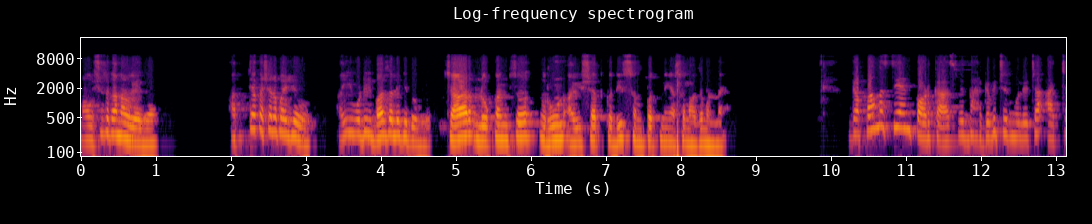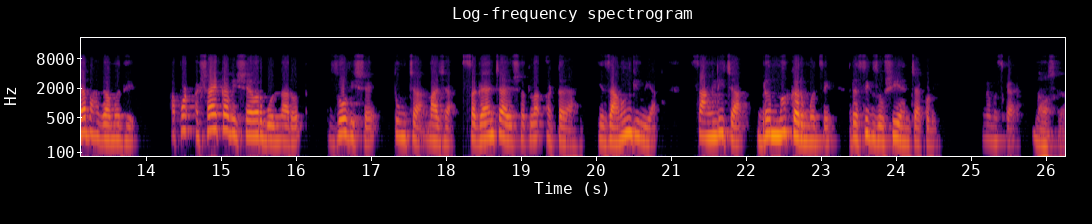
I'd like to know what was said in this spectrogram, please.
मावशीचं का नाव घ्यायचं? आत्या कशाला पाहिजे हो? आई वडील बाद झाले की दोघं? चार लोकांचं ऋण आयुष्यात कधीच संपत नाही असं माझं म्हणणं आहे. गप्पा मस्ती अँड पॉडकास्ट विथ भार्गवी चिरमुलेच्या आजच्या भागामध्ये आपण अशा एका विषयावर बोलणार आहोत जो विषय तुमच्या माझ्या सगळ्यांच्या आयुष्यातला अटळ आहे. हे जाणून घेऊया सांगलीच्या ब्रह्मकर्मचे रसिक जोशी यांच्याकडून. नमस्कार. नमस्कार.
